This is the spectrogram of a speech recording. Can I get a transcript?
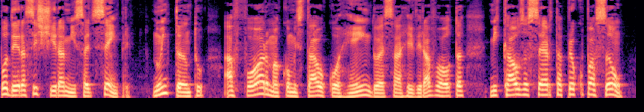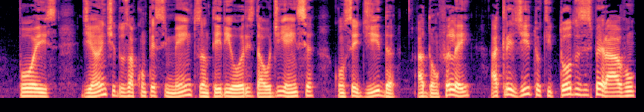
poder assistir à missa de sempre. No entanto, a forma como está ocorrendo essa reviravolta me causa certa preocupação, pois, diante dos acontecimentos anteriores da audiência concedida a Dom Felei, acredito que todos esperavam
